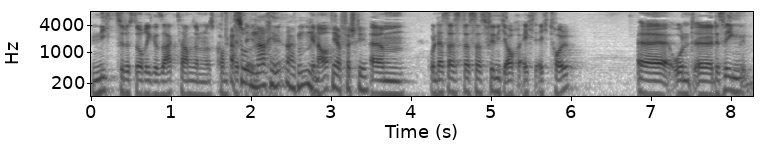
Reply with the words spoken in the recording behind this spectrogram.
nichts zu der Story gesagt haben, sondern das komplett. Achso, im Nachhinein. Mm, Genau. Ja, verstehe. Ähm, und das, das, das, das finde ich auch echt, echt toll. Äh, und äh, deswegen,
